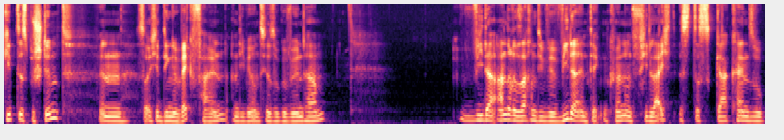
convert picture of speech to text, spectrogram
gibt es bestimmt wenn solche Dinge wegfallen, an die wir uns hier so gewöhnt haben, wieder andere Sachen, die wir wiederentdecken können. Und vielleicht ist das gar kein so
